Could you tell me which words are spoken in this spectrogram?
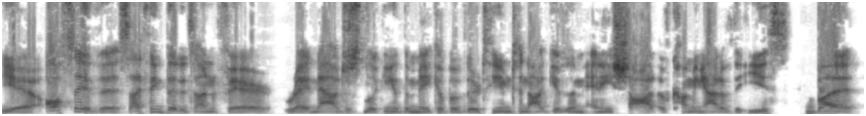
Yeah, I'll say this. I think that it's unfair right now, just looking at the makeup of their team, to not give them any shot of coming out of the East. But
